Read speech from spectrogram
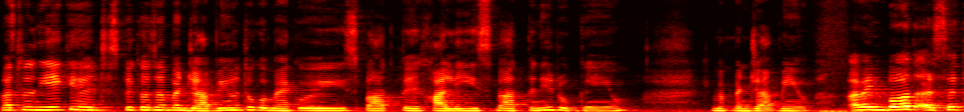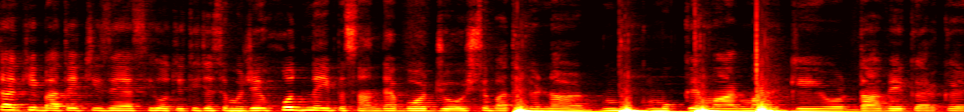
مطلب یہ کہ جس بیکاز میں پنجابی ہوں تو میں کوئی اس بات پہ خالی اس بات پہ نہیں رک گئی ہوں میں پنجابی ہوں۔ آئی مین بہت عرصے تک یہ باتیں چیزیں ایسی ہوتی تھی جیسے مجھے خود نہیں پسند ہے بہت جوش سے باتیں کرنا مکے مار مار کے اور دعوے کر کر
